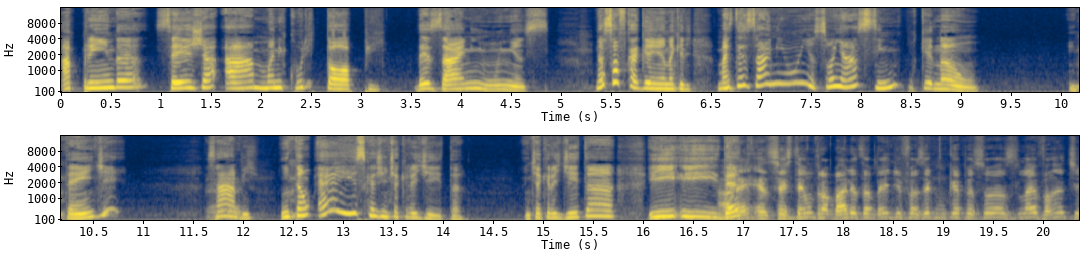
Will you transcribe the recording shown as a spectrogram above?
aprenda, seja a manicure top design em unhas. Não é só ficar ganhando aquele. Mas design em unhas, sonhar sim, por que não? Entende? É Sabe? Então é isso que a gente acredita. A gente acredita e. e deve... É, vocês têm um trabalho também de fazer com que as pessoas levante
